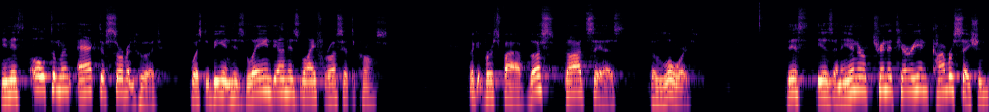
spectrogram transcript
In his ultimate act of servanthood was to be in his laying down his life for us at the cross. Look at verse 5. Thus God says, the Lord. This is an inner Trinitarian conversation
